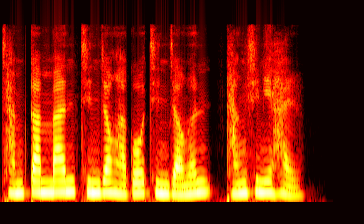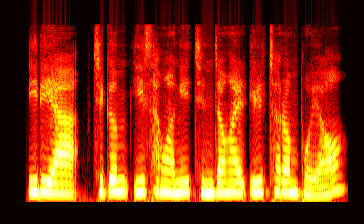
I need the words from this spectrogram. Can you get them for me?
잠깐만 진정하고 진정은 당신이 할 일이야. 지금 이 상황이 진정할 일처럼 보여?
